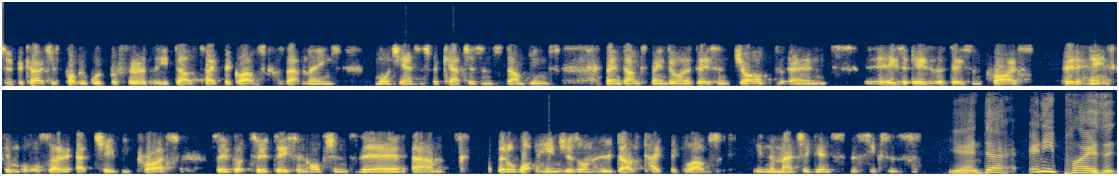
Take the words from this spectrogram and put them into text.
super coaches probably would prefer that he does take the gloves because that means more chances for catches and stumpings. Ben Dunk's been doing a decent job, and he's, he's at a decent price. Peter Handscomb also at cheapy price. So you've got two decent options there. Um, but a lot hinges on who does take the gloves in the match against the Sixers. Yeah, and uh, any players that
